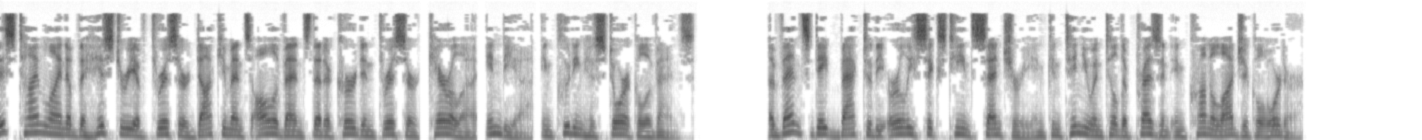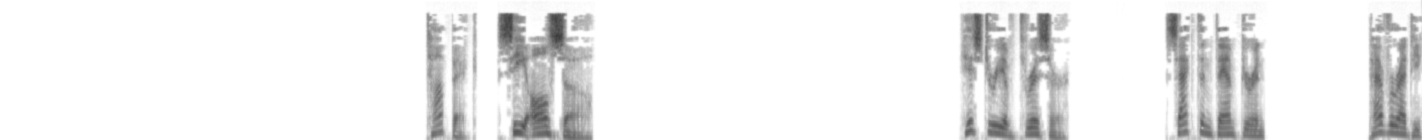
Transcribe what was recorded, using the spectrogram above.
This timeline of the history of Thrissur documents all events that occurred in Thrissur, Kerala, India, including historical events. Events date back to the early 16th century and continue until the present in chronological order. See also History of Thrissur Sakthan Thampuran Pavaratti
